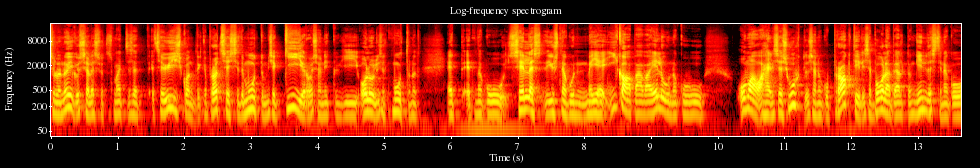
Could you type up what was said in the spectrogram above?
sul on õigus selles suhtes, Mattias, et, et see ühiskondlike protsesside muutumise kiirus on ikkagi oluliselt muutunud. et, et nagu selles, just nagu meie igapäevaelu nagu omavahelise suhtluse nagu praktilise poole pealt on kindlasti nagu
